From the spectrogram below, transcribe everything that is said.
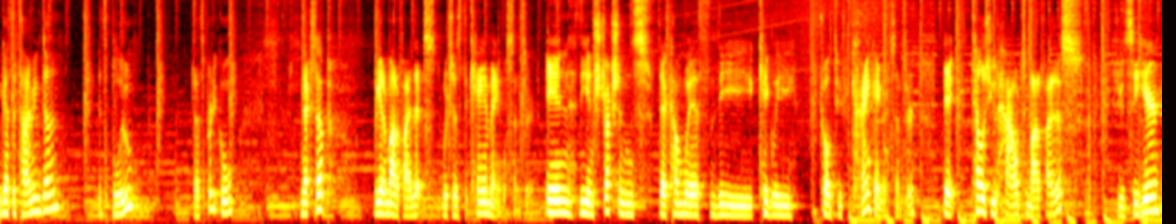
Got the timing done. It's blue. That's pretty cool. Next up, we got to modify this, which is the cam angle sensor. In the instructions that come with the Kiggly 12 tooth crank angle sensor, it tells you how to modify this. As you can see here,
